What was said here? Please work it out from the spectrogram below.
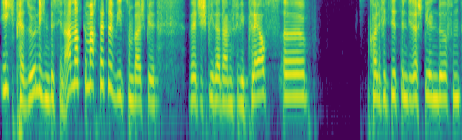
ich persönlich ein bisschen anders gemacht hätte, wie zum Beispiel, welche Spieler dann für die Playoffs äh, qualifiziert sind, die da spielen dürfen.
